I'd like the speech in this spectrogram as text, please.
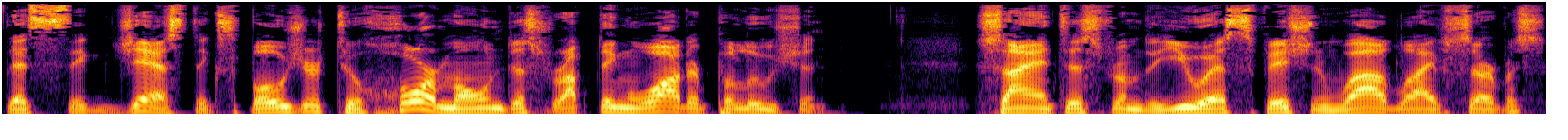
that suggest exposure to hormone disrupting water pollution. Scientists from the U.S. Fish and Wildlife Service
